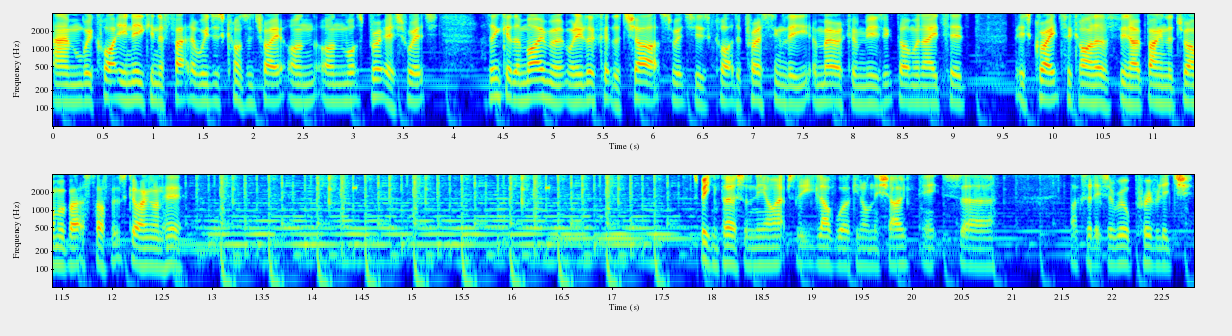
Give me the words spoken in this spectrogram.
and we're quite unique in the fact that we just concentrate on on what's British, which I think at the moment when you look at the charts, which is quite depressingly American music dominated, it's great to kind of you know bang the drum about stuff that's going on here. Speaking personally, I absolutely love working on this show. It's, uh, like I said, it's a real privilege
